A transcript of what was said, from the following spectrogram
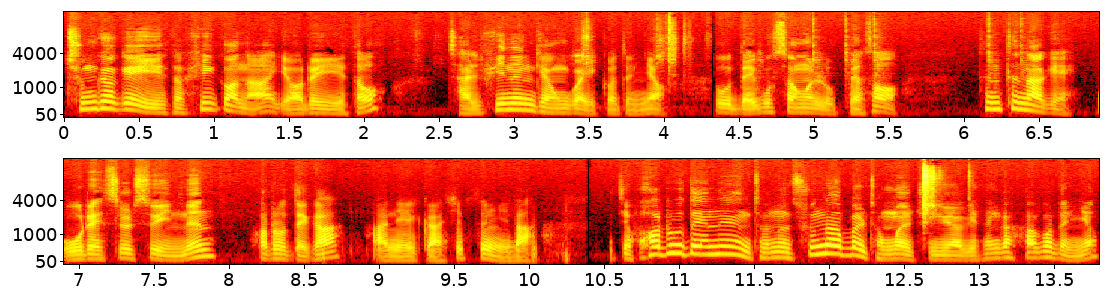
충격에 의해서 휘거나 열에 의해서 잘 휘는 경우가 있거든요. 또 내구성을 높여서 튼튼하게 오래 쓸 수 있는 화로대가 아닐까 싶습니다. 이제 화로대는 저는 수납을 정말 중요하게 생각하거든요.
